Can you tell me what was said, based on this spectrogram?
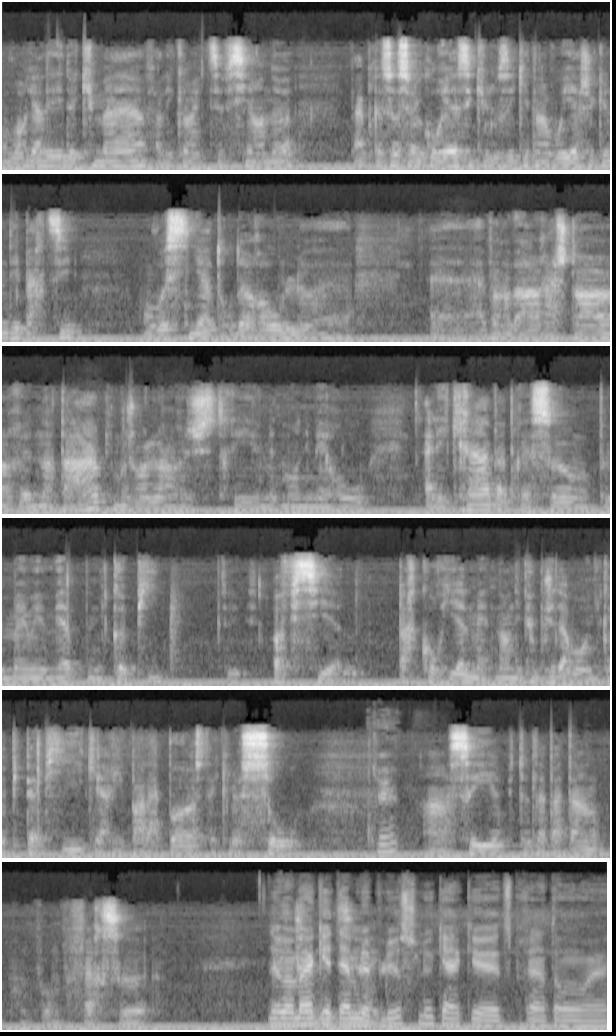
On va regarder les documents, faire les correctifs s'il y en a. après ça, c'est un courriel sécurisé qui est envoyé à chacune des parties. On va signer à tour de rôle, euh, à vendeur, acheteur, notaire. Puis moi, je vais l'enregistrer, mettre mon numéro à l'écran. Puis après ça, on peut même émettre une copie officielle par courriel. Maintenant, on n'est plus obligé d'avoir une copie papier qui arrive par la poste avec le sceau en cire puis toute la patente. On peut, faire ça. Le moment que tu aimes le plus, là, quand que tu prends ton, euh,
